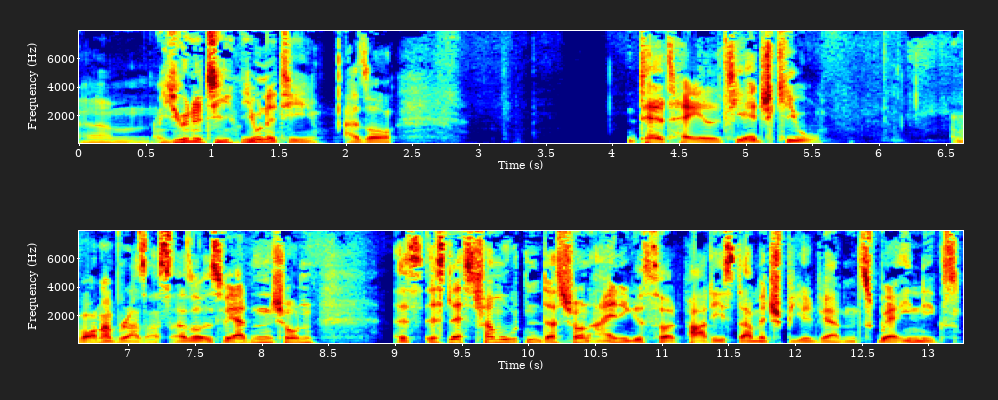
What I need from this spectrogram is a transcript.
ähm, Unity. Unity, also Telltale, THQ, Warner Brothers. Also es werden schon, es, es lässt vermuten, dass schon einige Third Parties damit spielen werden. Square Enix.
